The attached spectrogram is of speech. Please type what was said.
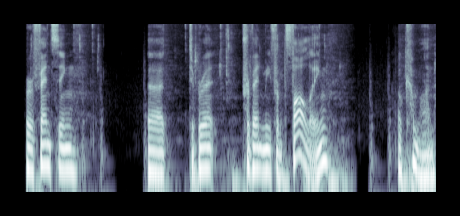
for fencing uh, to pre prevent me from falling. Oh, come on.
